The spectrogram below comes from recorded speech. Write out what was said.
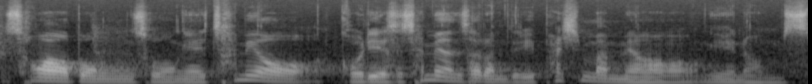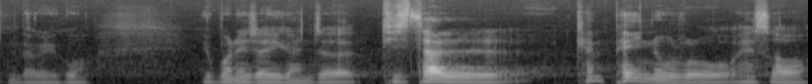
성화봉송에 참여 거리에서 참여한 사람들이 80만 명이 넘습니다. 그리고 이번에 저희가 이제 디지털 캠페인으로 해서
